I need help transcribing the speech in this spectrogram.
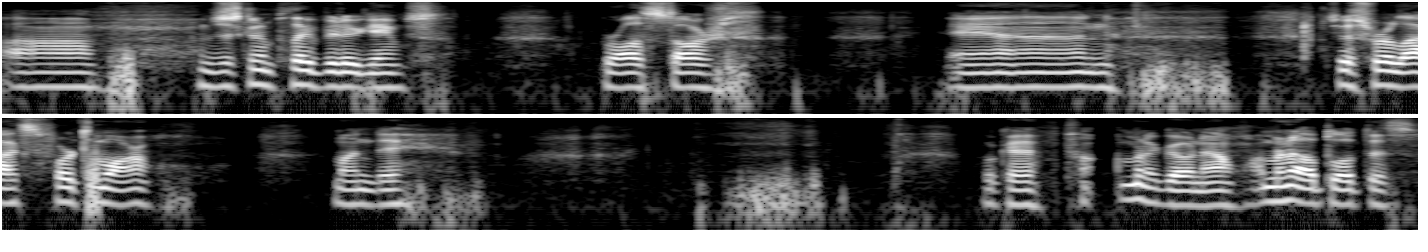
Um, I'm just gonna play video games, Brawl Stars, and just relax for tomorrow, Monday. Okay, I'm gonna go now. I'm gonna upload this.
